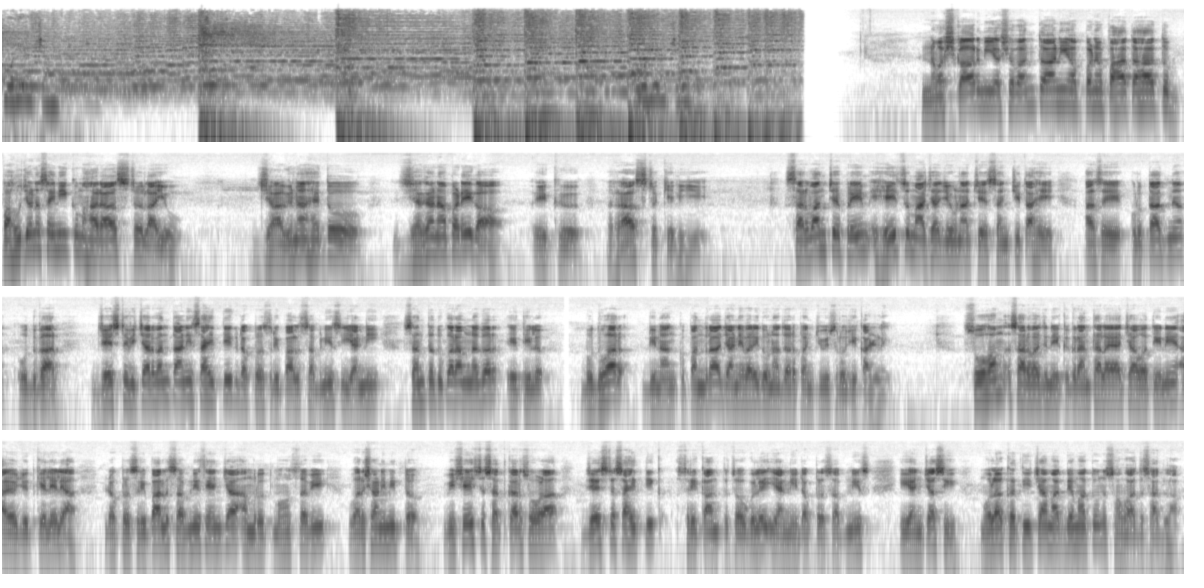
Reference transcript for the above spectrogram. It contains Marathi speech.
Audio Jungle. Audio Jungle. नमस्कार मी यशवंत आणि आपण पाहत आहात बहुजन सैनिक महाराष्ट्र लाईव जागना है तो जगाना पडेगा एक राष्ट्र के लिए सर्वांचे प्रेम हेच माझ्या जीवनाचे संचित आहे असे कृतज्ञ उद्गार ज्येष्ठ विचारवंत आणि साहित्यिक डॉक्टर श्रीपाल सबनीस यांनी संत तुकाराम नगर येथील बुधवार दिनांक पंधरा जानेवारी दोन हजार पंचवीस रोजी काढले. सोहम सार्वजनिक ग्रंथालयाच्या वतीने आयोजित केलेल्या डॉक्टर श्रीपाल सबनीस यांच्या अमृत महोत्सवी वर्षानिमित्त विशेष सत्कार सोहळा ज्येष्ठ साहित्यिक श्रीकांत चौगुले यांनी डॉक्टर सबनीस यांच्याशी मुलाखतीच्या माध्यमातून संवाद साधला.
